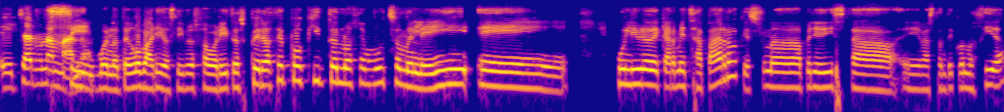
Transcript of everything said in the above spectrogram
echar una mano. Sí, bueno, tengo varios libros favoritos, pero hace poquito, no hace mucho, me leí un libro de Carmen Chaparro, que es una periodista eh, bastante conocida,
